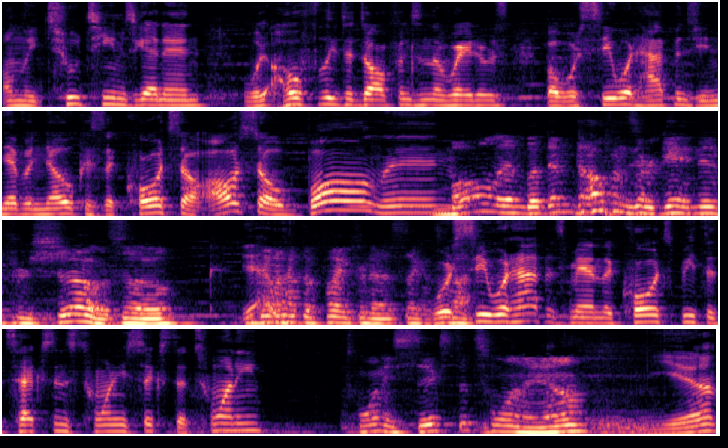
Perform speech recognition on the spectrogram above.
Only two teams get in. Hopefully the Dolphins and the Raiders, but we'll see what happens. You never know because the Colts are also balling. Balling, but them Dolphins are getting in for show, so Yeah, you're gonna have to fight for that second We'll spot. see what happens, man. The Colts beat the Texans 26 to 20. 26 to 20, huh? Yeah,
